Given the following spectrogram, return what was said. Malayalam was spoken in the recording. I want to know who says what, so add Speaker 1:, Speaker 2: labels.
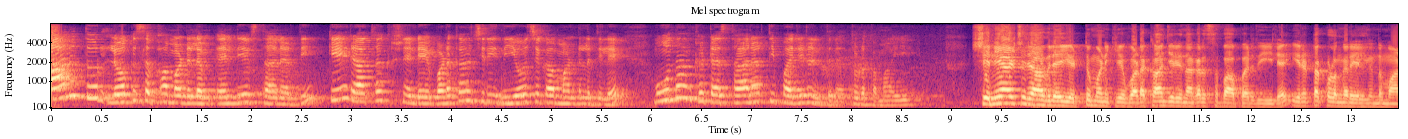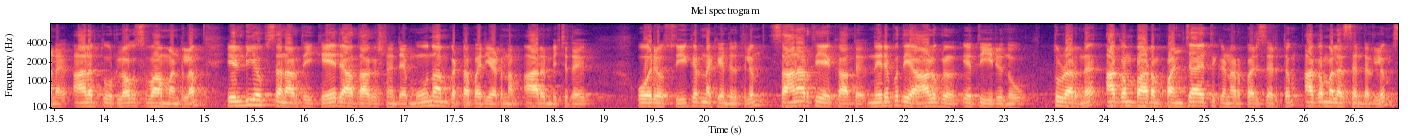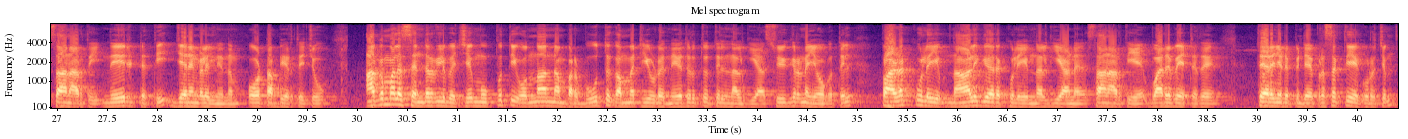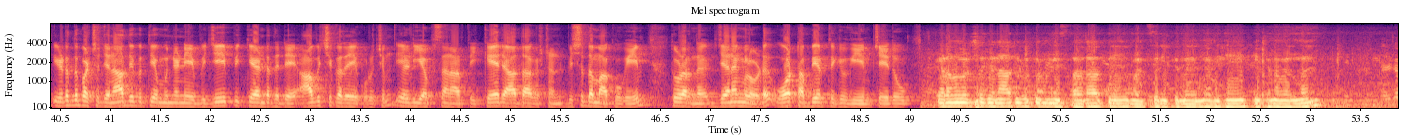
Speaker 1: ആലത്തൂർ ലോക്സഭാ മണ്ഡലം എൽ ഡി എഫ് സ്ഥാനാർത്ഥി കെ രാധാകൃഷ്ണന്റെ വടക്കാഞ്ചേരി നിയോജക മണ്ഡലത്തിലെ മൂന്നാം ഘട്ട സ്ഥാനാർത്ഥി പര്യടനത്തിന് തുടക്കമായി.
Speaker 2: ശനിയാഴ്ച രാവിലെ എട്ട് മണിക്ക് വടക്കാഞ്ചേരി നഗരസഭാ പരിധിയിലെ ഇരട്ടക്കുളങ്ങരയിൽ നിന്നുമാണ് ആലത്തൂർ ലോക്സഭാ മണ്ഡലം എൽ ഡി എഫ് സ്ഥാനാർത്ഥി കെ രാധാകൃഷ്ണന്റെ മൂന്നാം ഘട്ട പര്യടനം ആരംഭിച്ചത്. ഓരോ സ്വീകരണ കേന്ദ്രത്തിലും സ്ഥാനാർത്ഥിയെ കാത്ത് നിരവധി ആളുകൾ എത്തിയിരുന്നു. തുടർന്ന് അകമ്പാടം പഞ്ചായത്ത് കിണർ പരിസരത്തും അകമല സെന്ററിലും സ്ഥാനാർത്ഥി നേരിട്ടെത്തി ജനങ്ങളിൽ നിന്നും വോട്ടഭ്യർത്ഥിച്ചു. അകമല സെന്ററിൽ വെച്ച് മുപ്പത്തി ഒന്നാം നമ്പർ ബൂത്ത് കമ്മിറ്റിയുടെ നേതൃത്വത്തിൽ നൽകിയ സ്വീകരണ യോഗത്തിൽ പഴക്കുലയും നാളികേരക്കുലയും നൽകിയാണ് സ്ഥാനാർത്ഥിയെ വരവേറ്റത്. തെരഞ്ഞെടുപ്പിന്റെ പ്രസക്തിയെക്കുറിച്ചും ഇടതുപക്ഷ ജനാധിപത്യ മുന്നണിയെ വിജയിപ്പിക്കേണ്ടതിന്റെ ആവശ്യകതയെക്കുറിച്ചും എൽ ഡി എഫ് സ്ഥാനാർത്ഥി കെ രാധാകൃഷ്ണൻ വിശദമാക്കുകയും തുടർന്ന് ജനങ്ങളോട് വോട്ട് അഭ്യർത്ഥിക്കുകയും ചെയ്തു.
Speaker 3: ഇടതുപക്ഷ ജനാധിപത്യ മുന്നണി സ്ഥാനാർത്ഥിയെ മത്സരിക്കുന്നതിനെ വിജയിപ്പിക്കണമെന്ന്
